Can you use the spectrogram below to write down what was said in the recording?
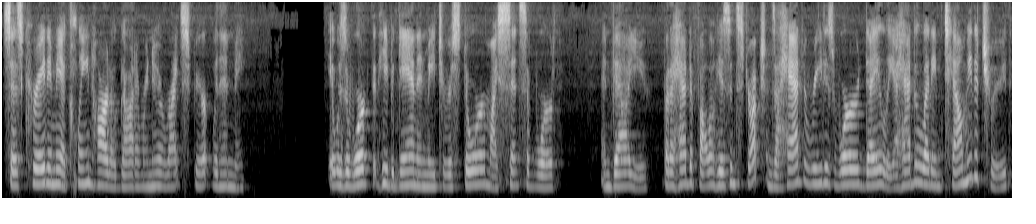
says, "Create in me a clean heart, O God, and renew a right spirit within me." It was a work that He began in me to restore my sense of worth and value. But I had to follow His instructions. I had to read His Word daily. I had to let Him tell me the truth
